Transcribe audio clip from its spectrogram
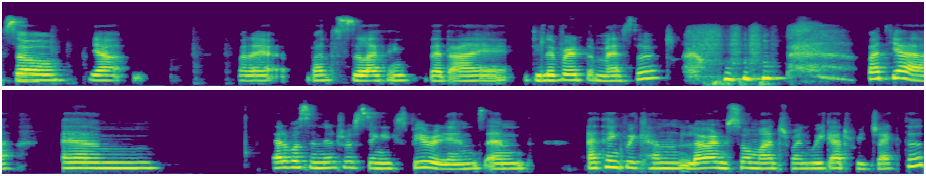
so yeah but i but still i think that i delivered the message but yeah um that was an interesting experience and i think we can learn so much when we get rejected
